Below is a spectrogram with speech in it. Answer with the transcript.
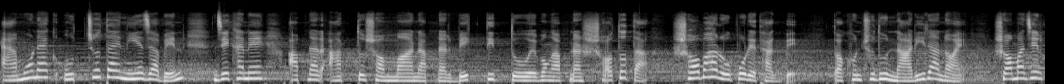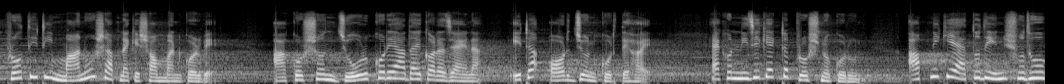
এমন এক উচ্চতায় নিয়ে যাবেন, যেখানে আপনার আত্মসম্মান, আপনার ব্যক্তিত্ব এবং আপনার সততা সবার ওপরে থাকবে, তখন শুধু নারীরা নয়, সমাজের প্রতিটি মানুষ আপনাকে সম্মান করবে। আকর্ষণ জোর করে আদায় করা যায় না। এটা অর্জন করতে হয়। এখন নিজেকে একটা প্রশ্ন করুন, আপনি কি এতদিন শুধু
